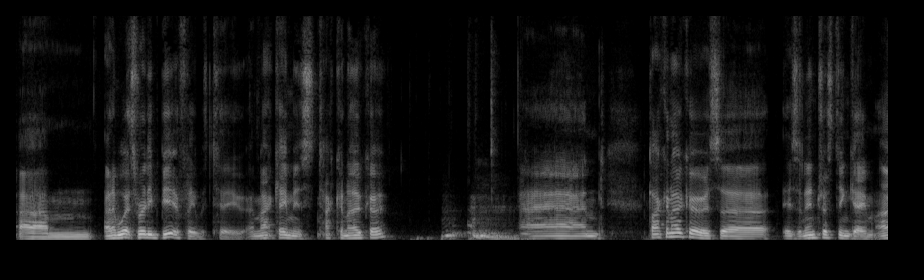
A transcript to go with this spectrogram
Um, and it works really beautifully with two, and that game is Takenoko. And Takenoko is a is an interesting game. I,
